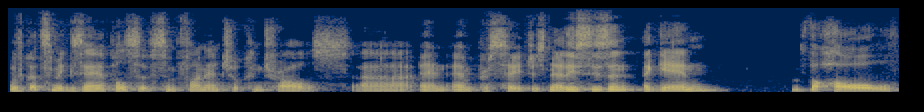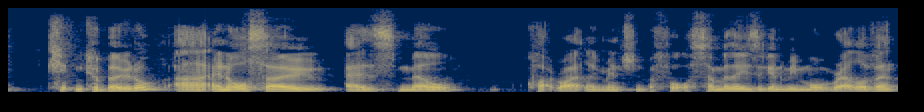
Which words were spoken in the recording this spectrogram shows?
we've got some examples of some financial controls uh, and, and procedures. Now, this isn't, again, the whole kit and caboodle. Uh, and also, as Mel quite rightly mentioned before, some of these are going to be more relevant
